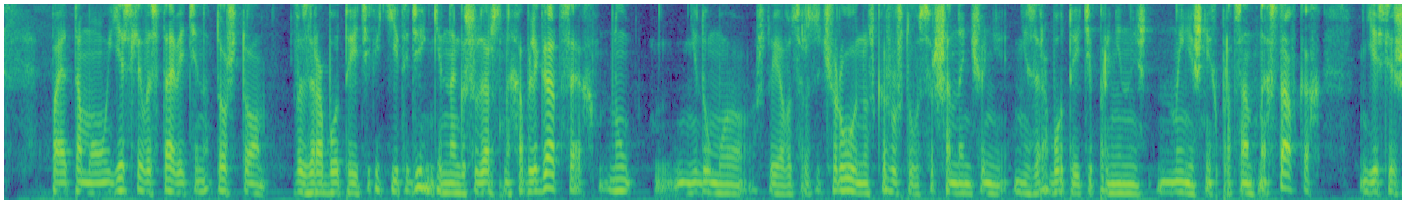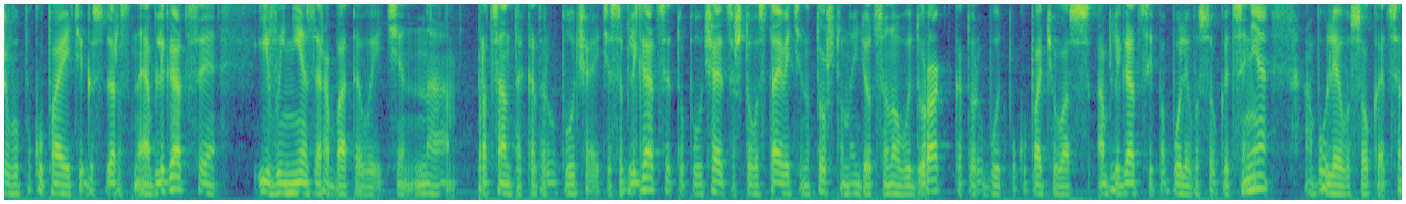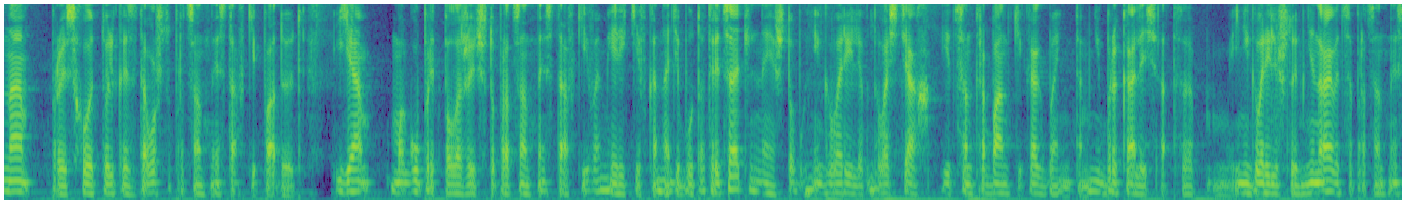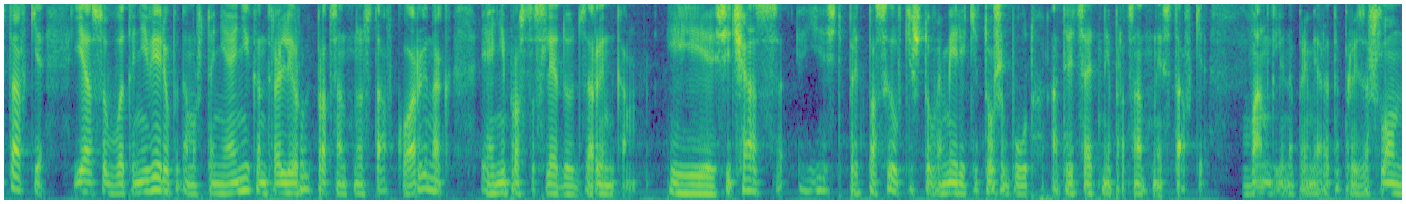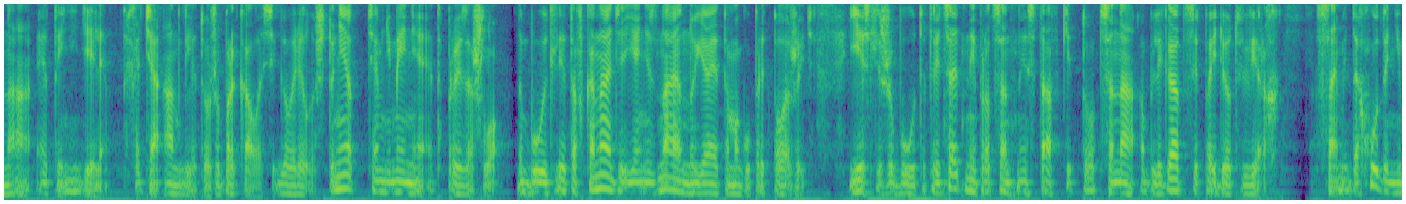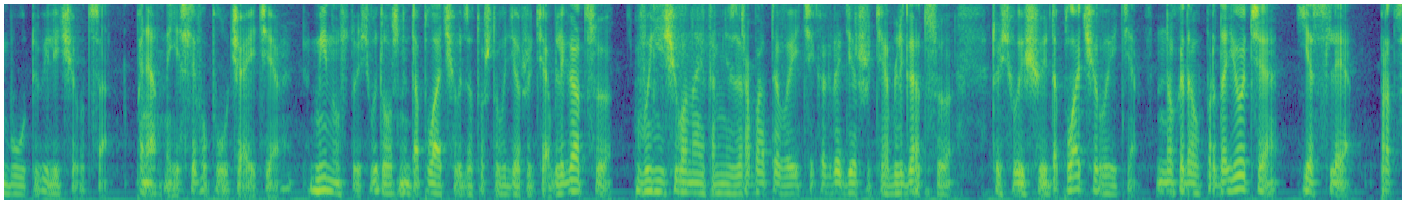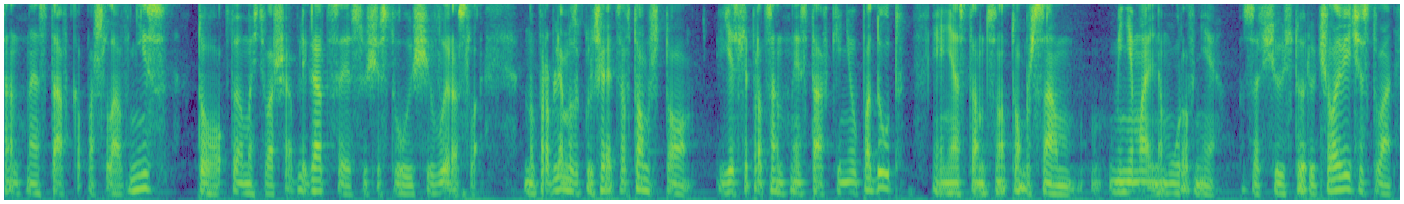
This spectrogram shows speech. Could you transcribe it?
Поэтому, если вы ставите на то, что вы заработаете какие-то деньги на государственных облигациях, ну, не думаю, что я вас разочарую, но скажу, что вы совершенно ничего не, не заработаете при нынешних процентных ставках. Если же вы покупаете государственные облигации – и вы не зарабатываете на процентах, которые вы получаете с облигации, то получается, что вы ставите на то, что найдется новый дурак, который будет покупать у вас облигации по более высокой цене, а более высокая цена происходит только из-за того, что процентные ставки падают. Я могу предположить, что процентные ставки в Америке и в Канаде будут отрицательные, чтобы не говорили в новостях и Центробанки, как бы они там не брыкались от, и не говорили, что им не нравятся процентные ставки. Я особо в это не верю, потому что не они контролируют процентную ставку, а рынок, и они просто следуют за рынком. И сейчас есть предпосылки, что в Америке тоже будут отрицательные процентные ставки. В Англии, например, это произошло на этой неделе. Хотя Англия тоже бракалась и говорила, что нет, тем не менее это произошло. Будет ли это в Канаде, я не знаю, но я это могу предположить. Если же будут отрицательные процентные ставки, то цена облигаций пойдет вверх. Сами доходы не будут увеличиваться, Понятно, если вы получаете минус, то есть вы должны доплачивать за то, что вы держите облигацию, вы ничего на этом не зарабатываете, когда держите облигацию, то есть вы еще и доплачиваете. Но когда вы продаете, если процентная ставка пошла вниз, то стоимость вашей облигации существующей выросла. Но проблема заключается в том, что если процентные ставки не упадут, и они останутся на том же самом минимальном уровне за всю историю человечества,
